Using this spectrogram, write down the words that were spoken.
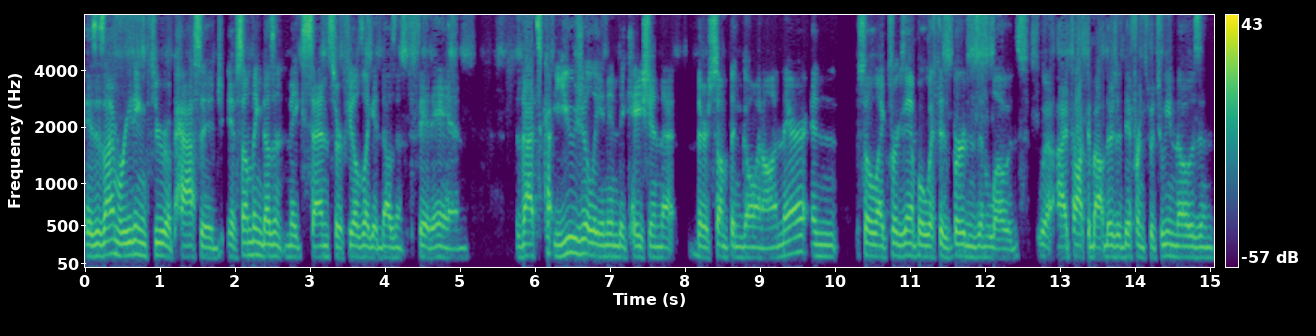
is as I'm reading through a passage, if something doesn't make sense or feels like it doesn't fit in that's usually an indication that there's something going on there. And so, like, for example, with his burdens and loads, I talked about there's a difference between those. And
